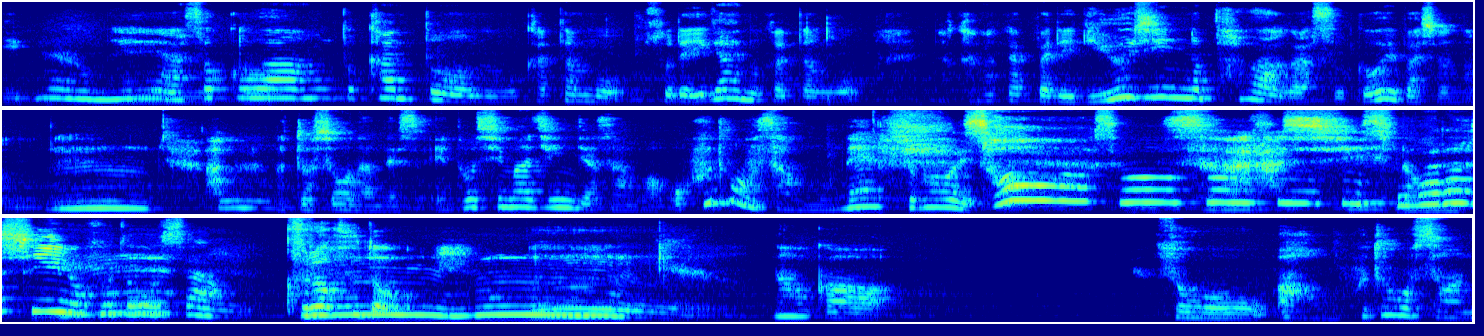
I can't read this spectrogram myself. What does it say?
にもうね、うんあそこは本当関東の方もそれ以外の方もなかなかやっぱり龍神のパワーがすごい場所なので、うん。あとそうなんです。江ノ島神社さんはお不動さんもねすごいそうそうそうそう。素素晴らし晴らしいお不動産。黒不動、ううん。ん。なんかそうあお不動産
